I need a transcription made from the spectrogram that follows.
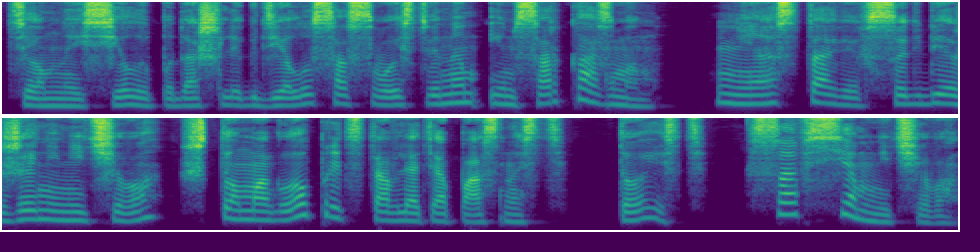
Темные силы подошли к делу со свойственным им сарказмом, не оставив в судьбе Жени ничего, что могло представлять опасность, то есть совсем ничего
